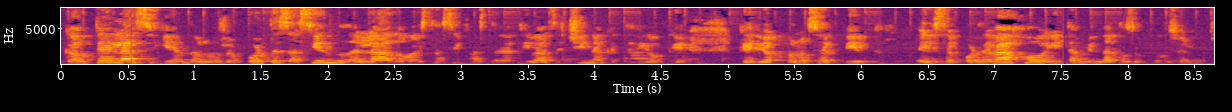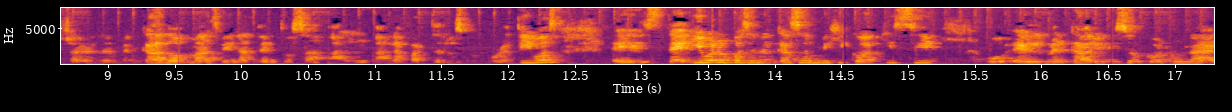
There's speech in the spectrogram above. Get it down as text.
cautela, siguiendo los reportes, haciendo de lado estas cifras negativas de China que te digo que, que dio a conocer PIB este, por debajo y también datos de producción industrial en el mercado, más bien atentos a, la parte de los corporativos. Este, y bueno, pues en el caso de México, aquí sí el mercado inició con una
